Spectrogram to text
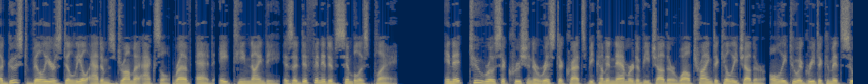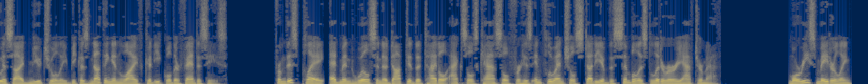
Auguste Villiers de L'Isle Adams' drama Axel Rev. ed. 1890 is a definitive symbolist play. In it, two Rosicrucian aristocrats become enamored of each other while trying to kill each other, only to agree to commit suicide mutually because nothing in life could equal their fantasies. From this play, Edmund Wilson adopted the title Axel's Castle for his influential study of the symbolist literary aftermath. Maurice Maeterlinck,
